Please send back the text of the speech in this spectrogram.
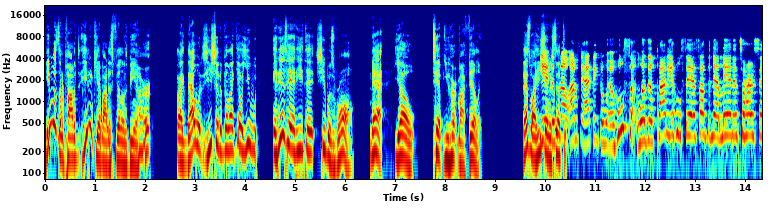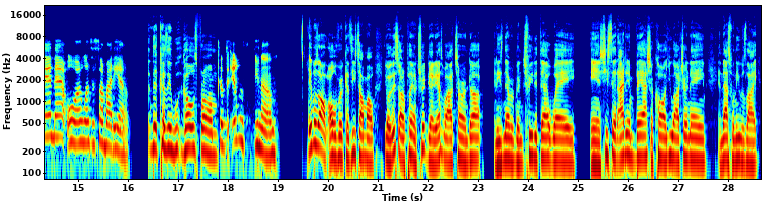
he wasn't apology. He didn't care about his feelings being hurt. Like that was he should have been like, "Yo, you." In his head, he said she was wrong. Now, yo, Tip, you hurt my feeling. That's why he yeah, shouldn't accept no, I'm saying I think the way who was it Claudia who said something that led into her saying that, or was it somebody else? because it goes from Because it was, you know, it was all over because he's talking about, yo, they started playing Trick Daddy. That's why I turned up, and he's never been treated that way. And she said, I didn't bash or call you out your name. And that's when he was like,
